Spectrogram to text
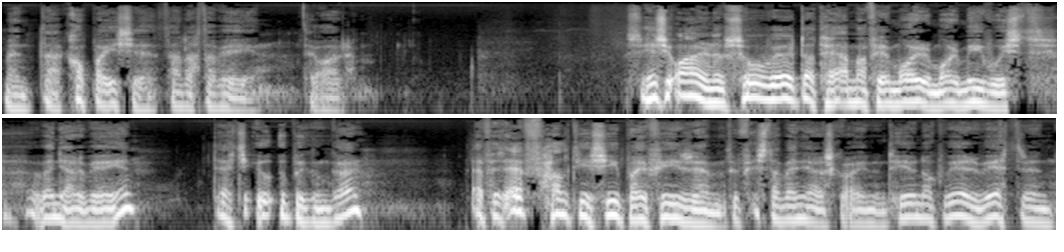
men det koppa ikke den rette veien til var. Så jeg sier årene, så var det at man fyrir mer og mer mye vist venner veien, Det er ikke utbyggingar. FSF halte jeg kipa i fire, det første venjarskøyene, det er nok vær veteren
